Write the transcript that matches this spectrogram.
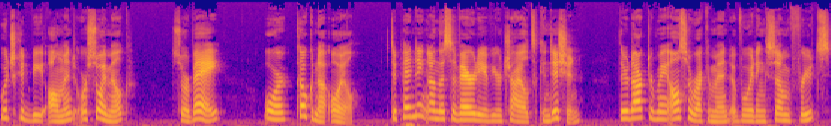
which could be almond or soy milk, sorbet, or coconut oil. Depending on the severity of your child's condition, their doctor may also recommend avoiding some fruits,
